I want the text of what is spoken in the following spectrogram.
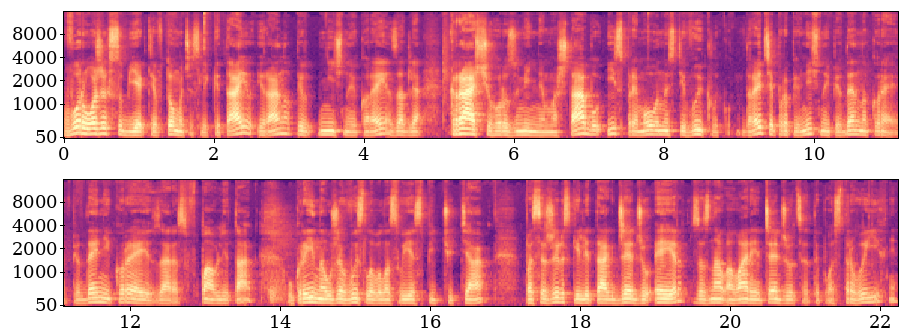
ворожих суб'єктів, в тому числі Китаю, Ірану, Північної Кореї, задля кращого розуміння масштабу і спрямованості виклику. До речі, про північну і південну Корею. В південній Кореї зараз впав літак. Україна вже висловила своє співчуття. Пасажирський літак Jeju Air зазнав аварії. Jeju – це типу острови їхні,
